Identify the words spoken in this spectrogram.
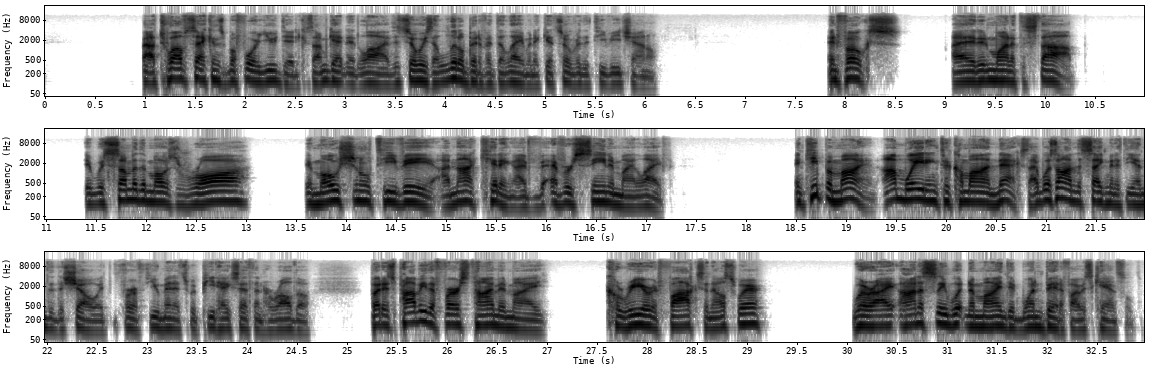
about 12 seconds before you did, because I'm getting it live. It's always a little bit of a delay when it gets over the TV channel. And folks, I didn't want it to stop. It was some of the most raw, emotional TV, I'm not kidding, I've ever seen in my life. And keep in mind, I'm waiting to come on next. I was on the segment at the end of the show for a few minutes with Pete Hegseth and Geraldo, but it's probably the first time in my career at Fox and elsewhere where I honestly wouldn't have minded one bit if I was canceled.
